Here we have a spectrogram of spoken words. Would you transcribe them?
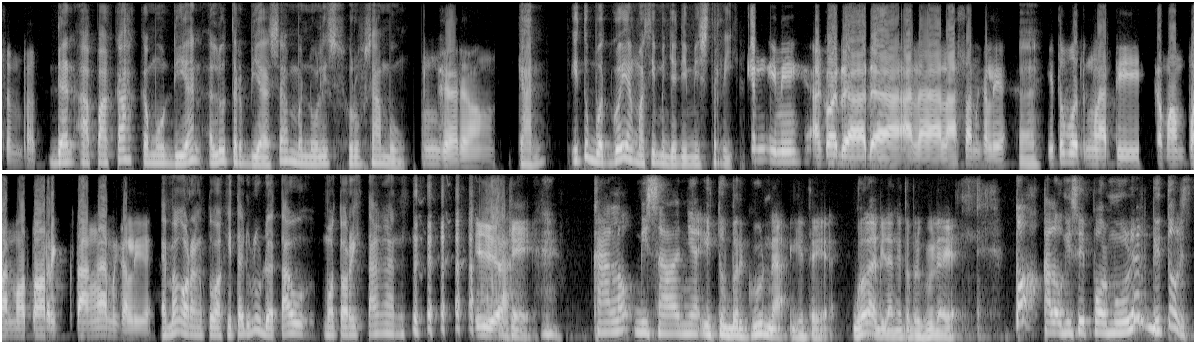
sempat. Dan apakah kemudian lu terbiasa menulis huruf sambung? Enggak dong. Kan? Itu buat gue yang masih menjadi misteri. Mungkin ini aku ada ada ada alasan kali ya. Eh. Itu buat ngelatih kemampuan motorik tangan kali ya. Emang orang tua kita dulu udah tahu motorik tangan. iya. Oke. Kalau misalnya itu berguna gitu ya. Gue gak bilang itu berguna ya. Toh kalau ngisi formulir ditulis.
